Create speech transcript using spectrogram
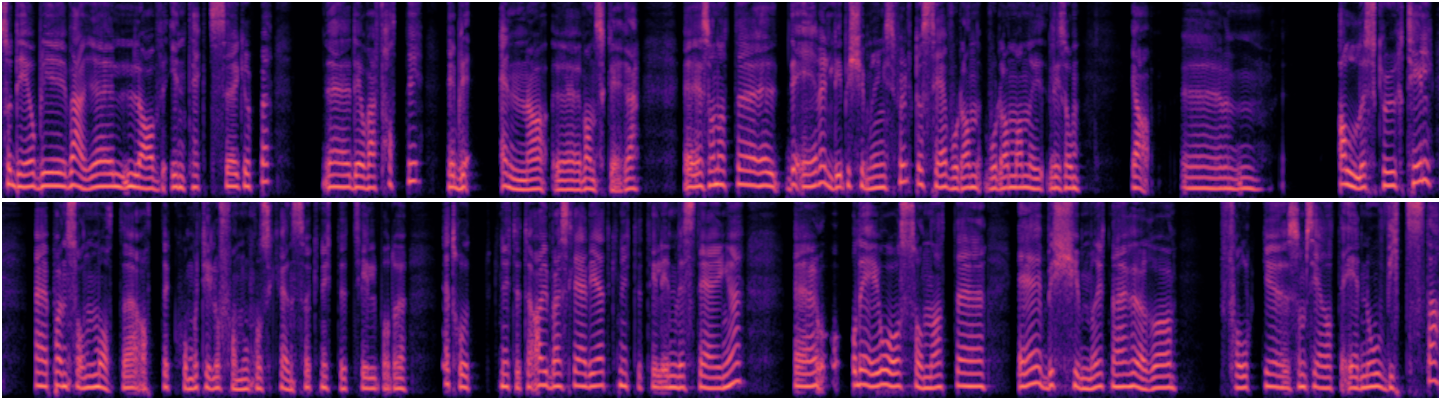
Så det å bli, være lavinntektsgruppe, eh, det å være fattig, det blir enda øh, vanskeligere. Eh, sånn at det er veldig bekymringsfullt å se hvordan, hvordan man liksom, ja, alle skrur til på en sånn måte at det kommer til å få noen konsekvenser knyttet til både, jeg tror, knyttet til arbeidsledighet, knyttet til investeringer. Eh, og det er jo også sånn at eh, jeg er bekymret når jeg hører folk eh, som sier at det er noe vits da,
